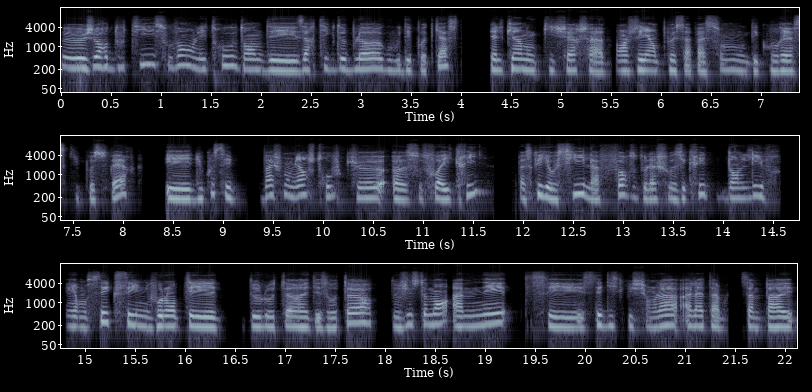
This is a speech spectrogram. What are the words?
Ce genre d'outils, souvent, on les trouve dans des articles de blog ou des podcasts quelqu'un donc qui cherche à changer un peu sa façon ou découvrir ce qui peut se faire. Et du coup, c'est vachement bien, je trouve, que euh, ce soit écrit, parce qu'il y a aussi la force de la chose écrite dans le livre. Et on sait que c'est une volonté de l'auteur et des auteurs de justement amener ces, ces discussions-là à la table. Ça me paraît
